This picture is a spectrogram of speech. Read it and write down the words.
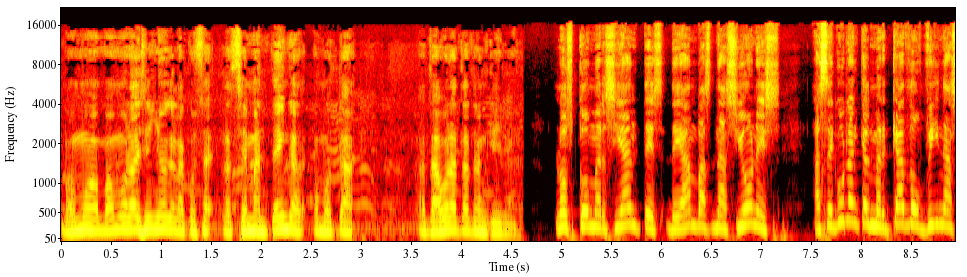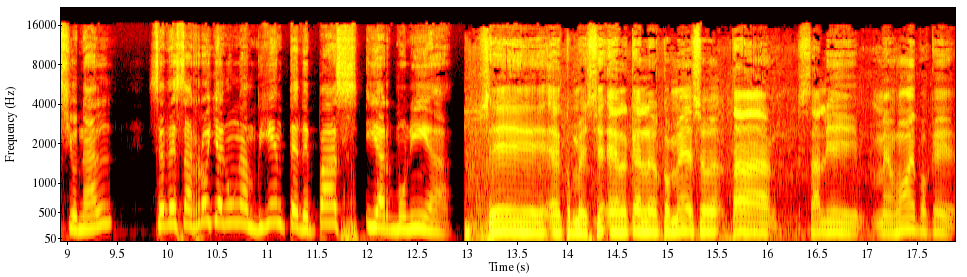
Vamos, vamos a orar, Señor, que la cosa se mantenga como está. Hasta ahora está tranquila. Los comerciantes de ambas naciones aseguran que el mercado binacional se desarrolla en un ambiente de paz y armonía. Sí, el comercio, el, comercio está saliendo mejor porque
